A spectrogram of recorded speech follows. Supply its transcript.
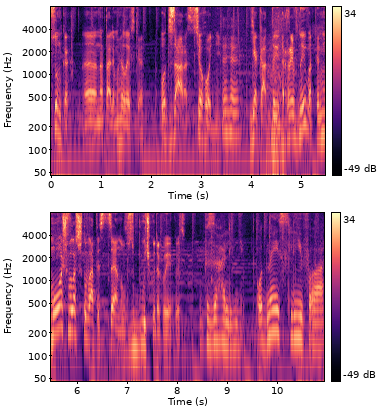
стосунках е, Наталя Могилевська, от зараз, сьогодні, яка ти ревнива, ти можеш влаштувати сцену в збучку таку якусь? Взагалі ні. Одне із слів е,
